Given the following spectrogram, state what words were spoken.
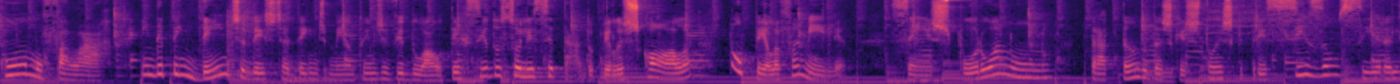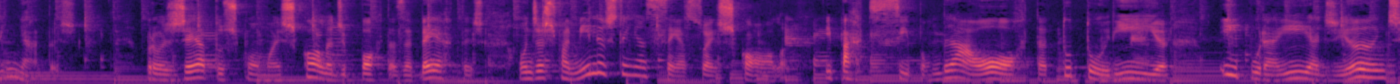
como falar, independente deste atendimento individual ter sido solicitado pela escola ou pela família, sem expor o aluno, tratando das questões que precisam ser alinhadas. Projetos como a Escola de Portas Abertas, onde as famílias têm acesso à escola e participam da horta, tutoria e por aí adiante,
